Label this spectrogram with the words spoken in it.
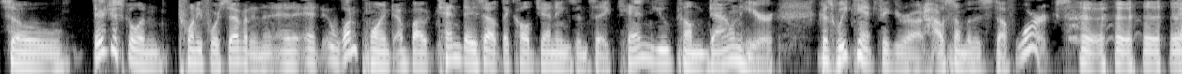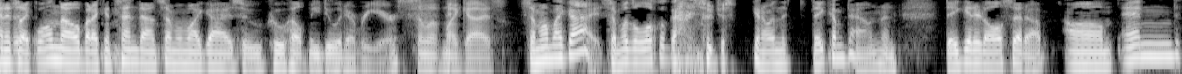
So they're just going 24-7 and, and at one point about 10 days out they call Jennings and say, can you come down here? Cause we can't figure out how some of this stuff works. and it's like, well no, but I can send down some of my guys who, who help me do it every year. Some of my guys. Some of my guys, some of the local guys who just, you know, and the, they come down and they get it all set up. Um, and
